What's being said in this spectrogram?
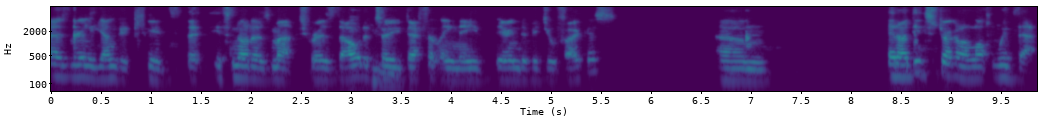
as really younger kids, that it's not as much. Whereas the older two definitely need their individual focus. Um, and I did struggle a lot with that.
